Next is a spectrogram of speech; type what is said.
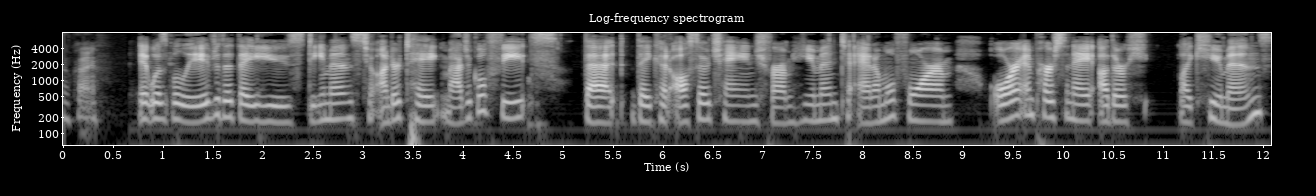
Okay. It was believed that they used demons to undertake magical feats, that they could also change from human to animal form or impersonate other like humans,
